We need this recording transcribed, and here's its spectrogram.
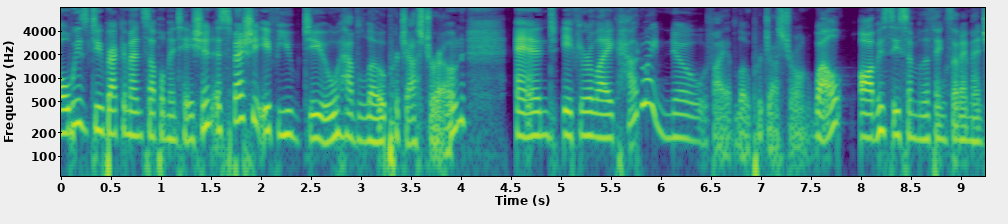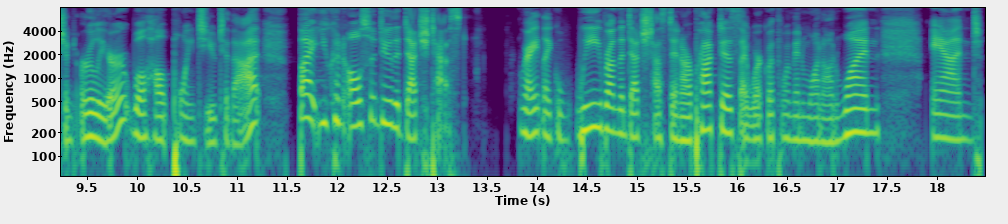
always do recommend supplementation, especially if you do have low progesterone. And if you're like, how do I know if I have low progesterone? Well, obviously, some of the things that I mentioned earlier will help point you to that, but you can also do the Dutch test right? Like we run the Dutch test in our practice. I work with women one on one and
